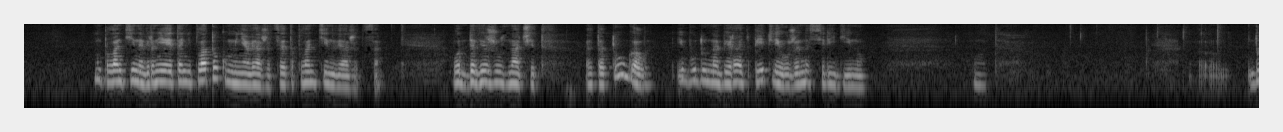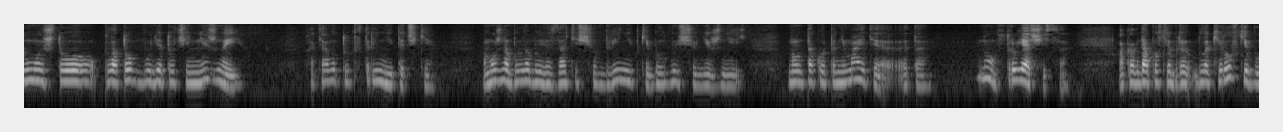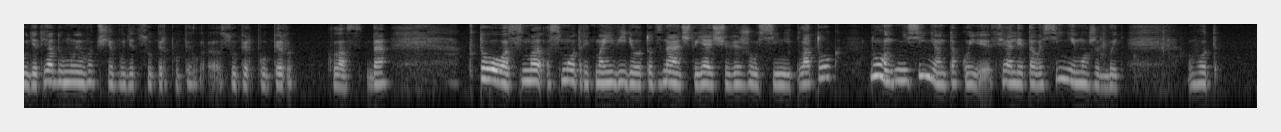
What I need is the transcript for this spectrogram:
Ну, палантина, вернее, это не платок у меня вяжется, это палантин вяжется. Вот довяжу, значит, этот угол и буду набирать петли уже на середину. Вот. Думаю, что платок будет очень нежный, хотя вот тут в три ниточки. Можно было бы вязать еще в две нитки, был бы еще нежней. Но он такой, понимаете, это, ну, струящийся. А когда после блокировки будет, я думаю, вообще будет супер-пупер супер -пупер класс, да. Кто см смотрит мои видео, тот знает, что я еще вяжу синий платок. Ну, он не синий, он такой фиолетово-синий, может быть. Вот,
